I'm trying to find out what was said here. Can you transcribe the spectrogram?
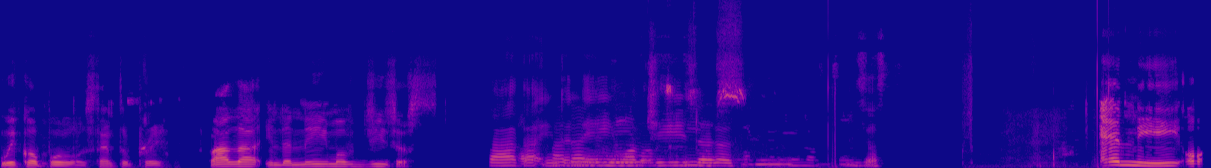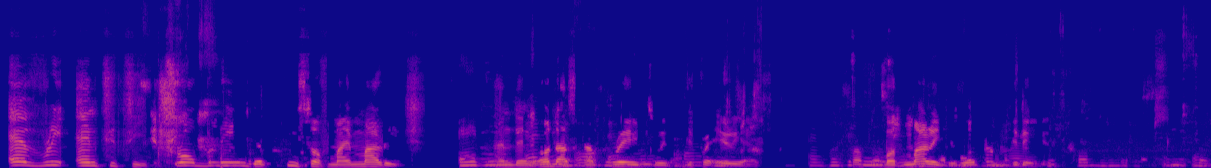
wake up, oh, it's time to pray. Father, in the name of Jesus, Father, in the Father, in the name name of of Jesus. Jesus, In the name of Jesus. Any or every entity troubling the peace of my marriage. Any And then any others can or pray every with different entity areas. Or entity But in marriage is what of my I'm dealing with. troubling the Any peace of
